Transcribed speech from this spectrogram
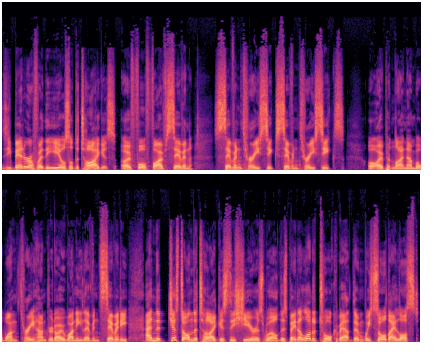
is he better off at the Eels or the Tigers? 0457 736 736 or open line number 1300 01 1170. And the, just on the Tigers this year as well, there's been a lot of talk about them. We saw they lost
